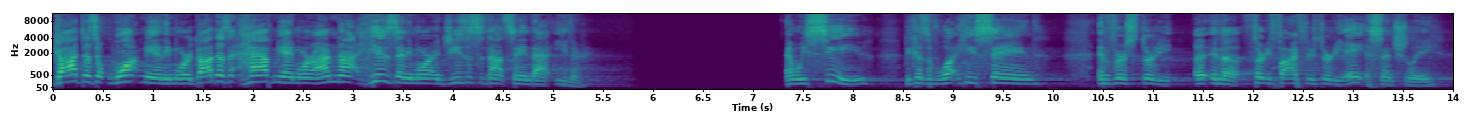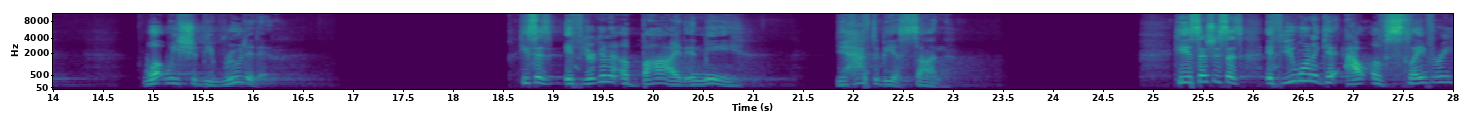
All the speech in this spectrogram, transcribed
God doesn't want me anymore. God doesn't have me anymore. I'm not His anymore. And Jesus is not saying that either. And we see, because of what He's saying in verse 30, uh, in the 35 through 38, essentially, what we should be rooted in. He says, if you're going to abide in me, you have to be a son. He essentially says if you want to get out of slavery,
